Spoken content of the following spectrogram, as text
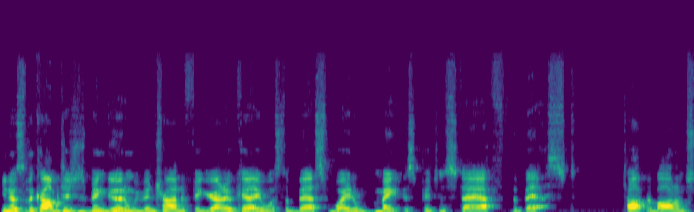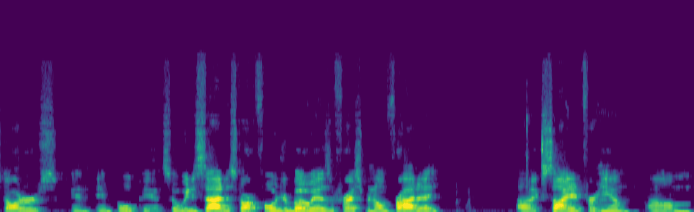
you know, so the competition's been good, and we've been trying to figure out, okay, what's the best way to make this pitching staff the best, top to bottom, starters and, and bullpen. So we decided to start Folger as a freshman, on Friday. Excited for him. Um,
